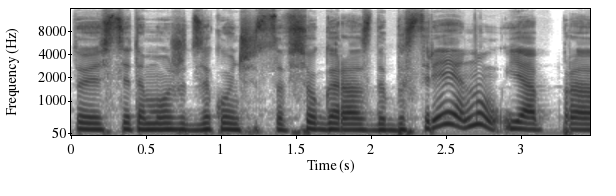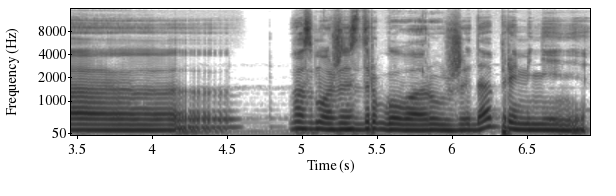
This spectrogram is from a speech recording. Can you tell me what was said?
то есть это может закончиться все гораздо быстрее. Ну, я про возможность другого оружия, да, применения.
